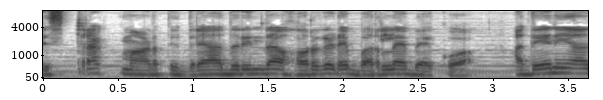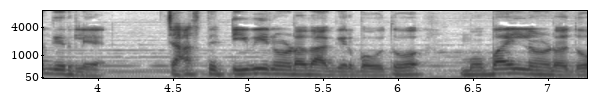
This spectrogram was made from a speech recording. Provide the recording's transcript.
ಡಿಸ್ಟ್ರಾಕ್ಟ್ ಮಾಡ್ತಿದ್ರೆ ಅದರಿಂದ ಹೊರಗಡೆ ಬರಲೇಬೇಕು. ಅದೇನೇ ಆಗಿರಲಿ, ಜಾಸ್ತಿ ಟಿ ವಿ ನೋಡೋದಾಗಿರ್ಬೋದು ಮೊಬೈಲ್ ನೋಡೋದು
